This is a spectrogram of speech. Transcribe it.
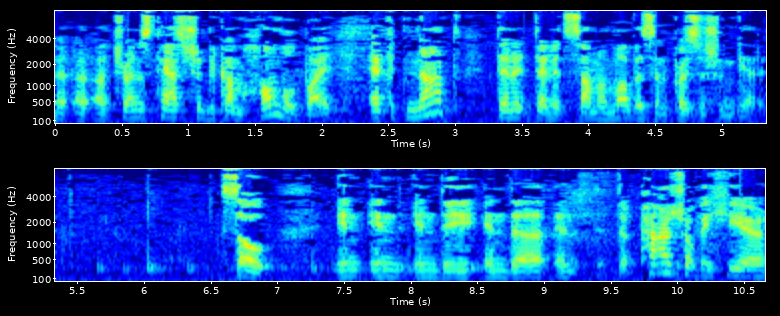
a, a, tremendous task should become humbled by it. If not, then, it, then it's samamovis and a person shouldn't get it. So, in, in, in the in the in the parish over here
